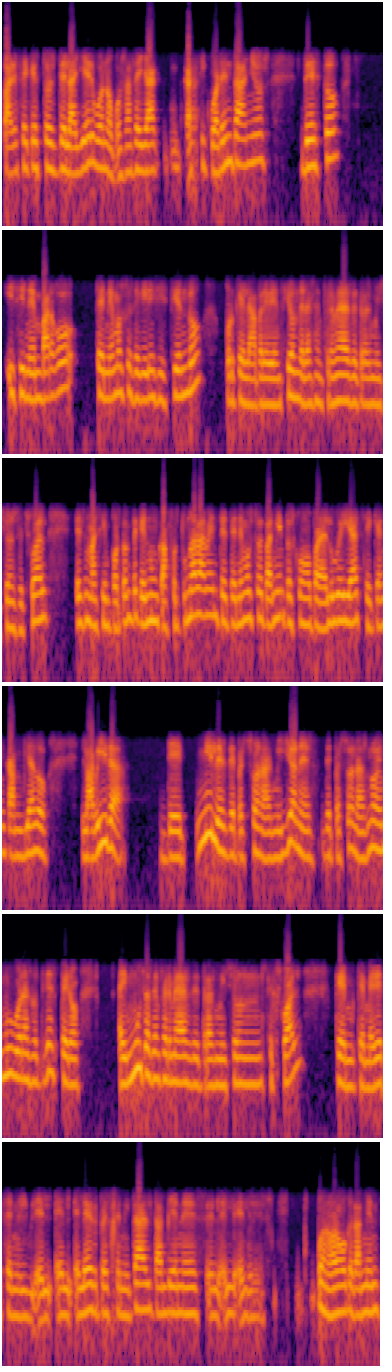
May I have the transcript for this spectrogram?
parece que esto es del ayer, bueno, pues hace ya casi 40 años de esto y sin embargo tenemos que seguir insistiendo porque la prevención de las enfermedades de transmisión sexual es más importante que nunca. Afortunadamente tenemos tratamientos como para el VIH que han cambiado la vida de miles de personas, millones de personas, ¿no? Hay muy buenas noticias, pero hay muchas enfermedades de transmisión sexual que, merecen. El, herpes genital también es, bueno, algo que también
